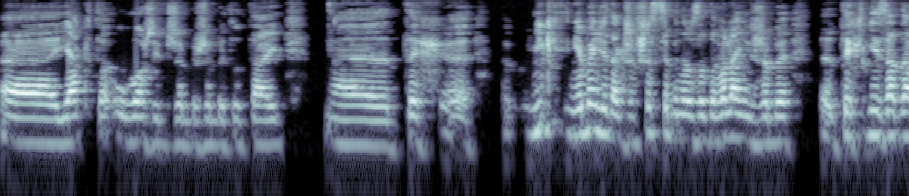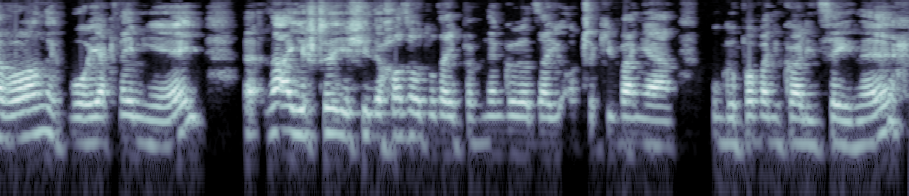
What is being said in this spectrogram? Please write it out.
e, jak to ułożyć, żeby, żeby tutaj e, tych, e, nikt nie będzie tak, że wszyscy będą zadowoleni, żeby tych niezadowolonych było jak najmniej, no a jeszcze jeśli dochodzą tutaj pewnego rodzaju oczekiwania ugrupowań koalicyjnych,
